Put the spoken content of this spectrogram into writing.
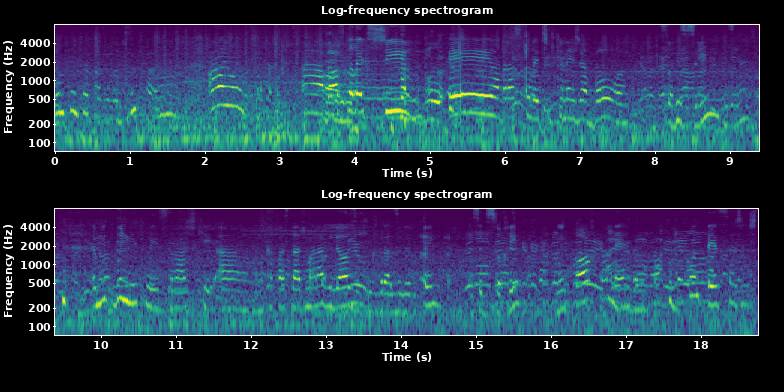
vamos tentar fazer uma brincadeira. Ai, um... ah, abraço coletivo. Ei, um abraço coletivo, que energia boa. Sorrisos lindos, né? É muito bonito isso. Eu acho que a, uma capacidade maravilhosa que o brasileiro tem, essa de sorrir. Não importa a merda, não importa o que aconteça, a gente.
